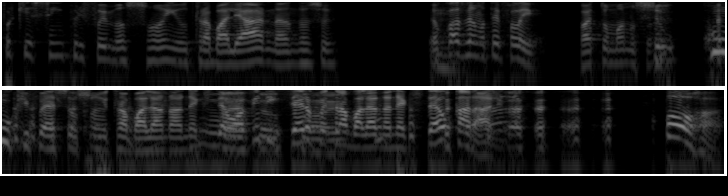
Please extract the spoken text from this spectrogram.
porque sempre foi meu sonho trabalhar na. não sei." Eu quase levantei e falei, vai tomar no seu cu que foi seu sonho trabalhar na Nextel. Não é A vida inteira foi trabalhar na Nextel, caralho. Porra!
